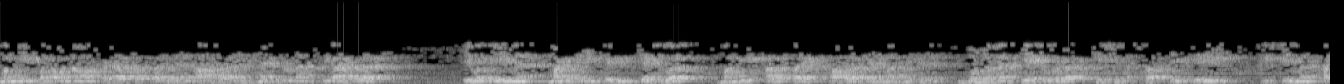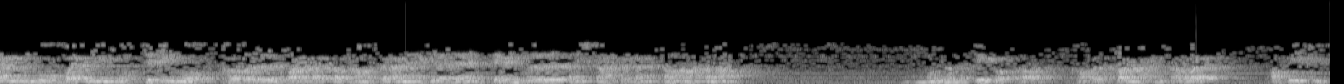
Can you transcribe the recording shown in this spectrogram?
මම මේ භාවනාව කඩාකප්ප කරගෙන ආකාරයෙන් හැටිරුණා ක්‍රියා කළා. ඒ වගේම මට කෙනෙක් ගැටුව මගේ අත්පය කපලා දැම්මත් මෙතන. මොනම හේතුවකට කිසිම සත්‍යයක් කෙරේ කිසිම කයින් හෝ වචනින් හෝ සිතින් හෝ කවර වඩාත්මක් මම කරන්නේ කියලා දැන් දෙවිව අනිෂ්ඨාන කරගන්න සමාන තමයි. මොනම හේතුවක් කවර කරුණක් නිසාවත් අපේ සිත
